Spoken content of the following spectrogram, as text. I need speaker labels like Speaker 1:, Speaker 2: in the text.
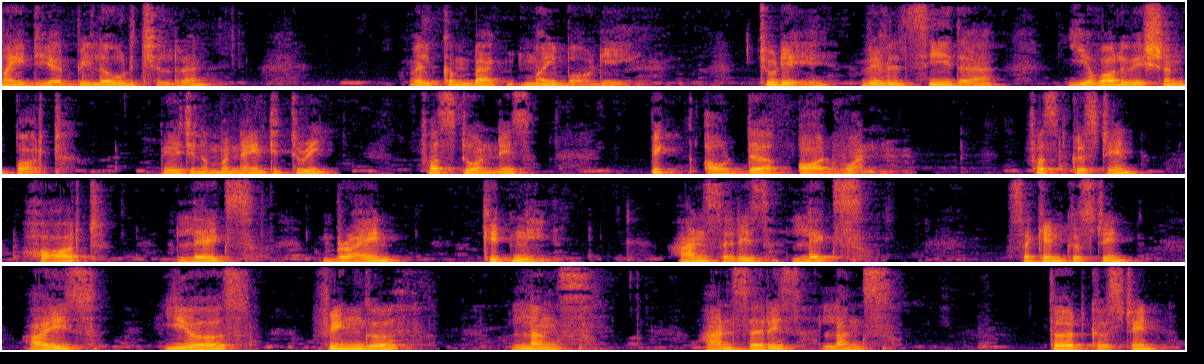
Speaker 1: My dear beloved children, welcome back my body. Today we will see the evaluation part. Page number 93. First one is pick out the odd one. First question heart, legs, brain, kidney. Answer is legs. Second question eyes, ears, fingers, lungs. Answer is lungs. Third question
